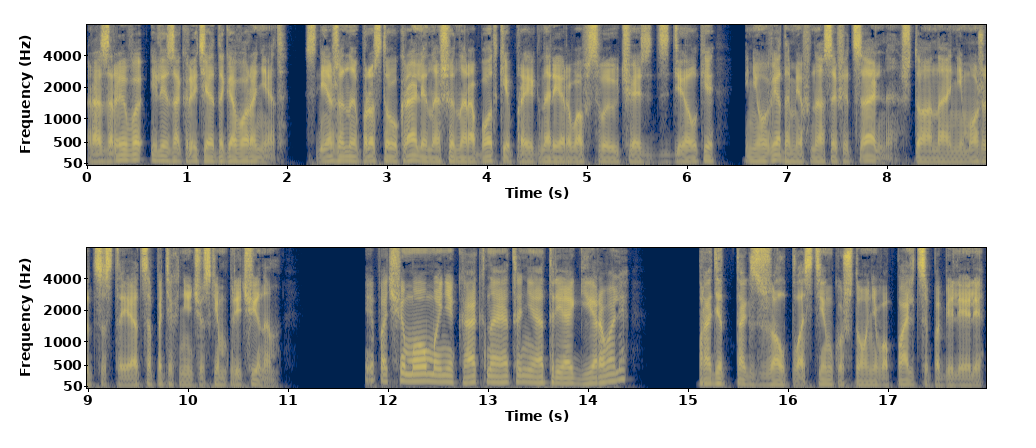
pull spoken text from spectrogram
Разрыва или закрытия договора нет. Снежины просто украли наши наработки, проигнорировав свою часть сделки и не уведомив нас официально, что она не может состояться по техническим причинам. «И почему мы никак на это не отреагировали?» Прадед так сжал пластинку, что у него пальцы побелели.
